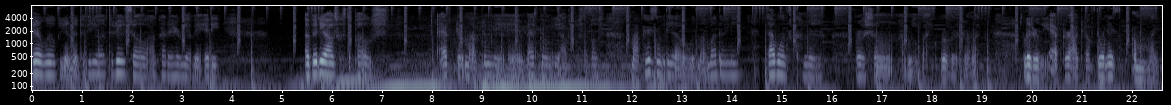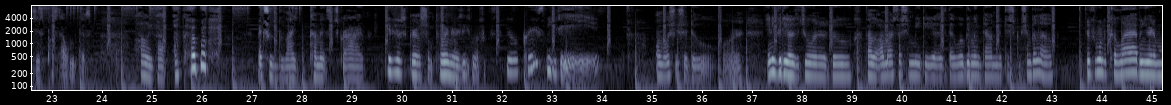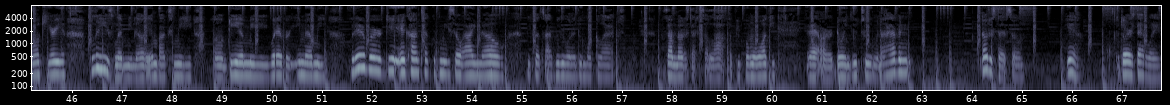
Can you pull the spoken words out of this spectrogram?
There will be another video after this, so I gotta hurry up and edit a video I was supposed to post after my feminine and masculine video. I was supposed to post my piercing video with my mother and me. That one's coming real soon. I mean, like real, real soon. Like literally after I get off doing this, I might just post that one because I only got a couple. Make sure you like, comment, subscribe. Give this girl some pointers. These motherfuckers still crispy. On what you should do or any videos that you want to do. Follow all my social medias. They will be linked down in the description below. If you want to collab and you're in the Milwaukee area, please let me know. Inbox me, um, DM me, whatever, email me, whatever. Get in contact with me so I know because I really want to do more collabs. I've noticed that it's a lot of people in Milwaukee that are doing YouTube and I haven't noticed that. So, yeah, the door is that way.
